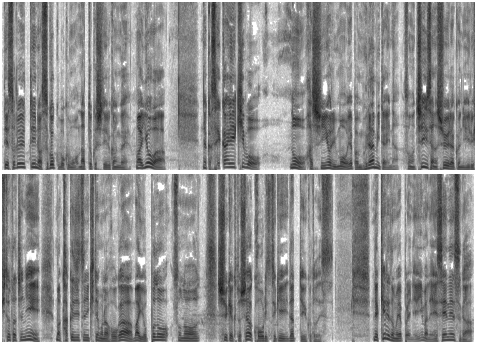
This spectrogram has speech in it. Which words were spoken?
で、それっていうのはすごく僕も納得している考え。まあ、要は、なんか世界規模の発信よりも、やっぱ村みたいな、その小さな集落にいる人たちに、まあ確実に来てもらう方が、まあよっぽど、その集客としては効率的だっていうことです。で、けれどもやっぱりね、今ね、SNS が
